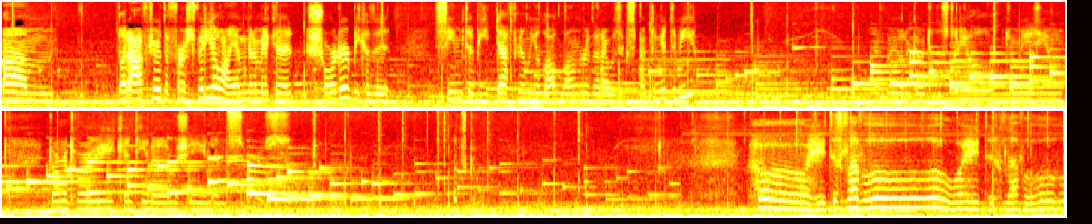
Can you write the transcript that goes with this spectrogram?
Um, but after the first video, I am going to make it shorter because it seemed to be definitely a lot longer than I was expecting it to be. And we gotta go to the study hall, gymnasium, dormitory, cantina, machine, and sewers. Let's go. Oh, I hate this level. Oh, I hate this level.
